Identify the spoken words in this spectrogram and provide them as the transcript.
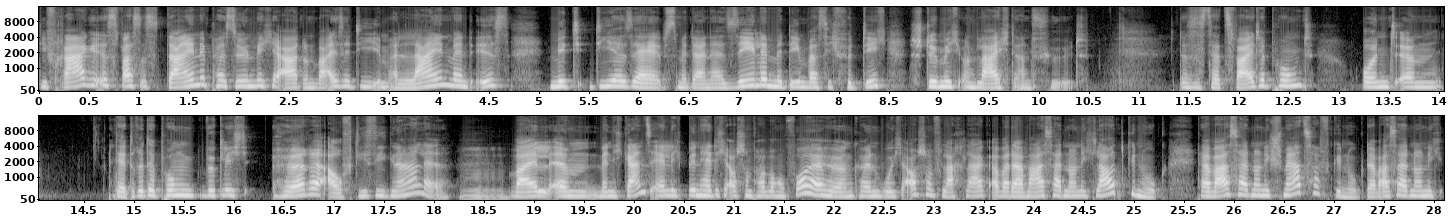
Die Frage ist, was ist deine persönliche Art und Weise, die im Alignment ist mit dir selbst, mit deiner Seele, mit dem, was sich für dich stimmig und leicht anfühlt. Das ist der zweite Punkt. Und ähm, der dritte Punkt, wirklich höre auf die Signale. Mhm. Weil, ähm, wenn ich ganz ehrlich bin, hätte ich auch schon ein paar Wochen vorher hören können, wo ich auch schon flach lag, aber da war es halt noch nicht laut genug. Da war es halt noch nicht schmerzhaft genug. Da war es halt noch nicht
